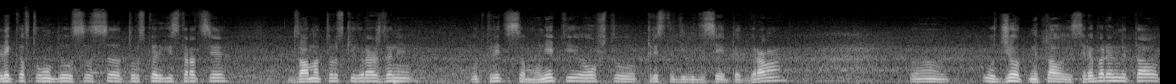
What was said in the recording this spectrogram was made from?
лек автомобил с турска регистрация, двама турски граждани, открити са монети, общо 395 грама, от жълт метал и сребърен метал.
